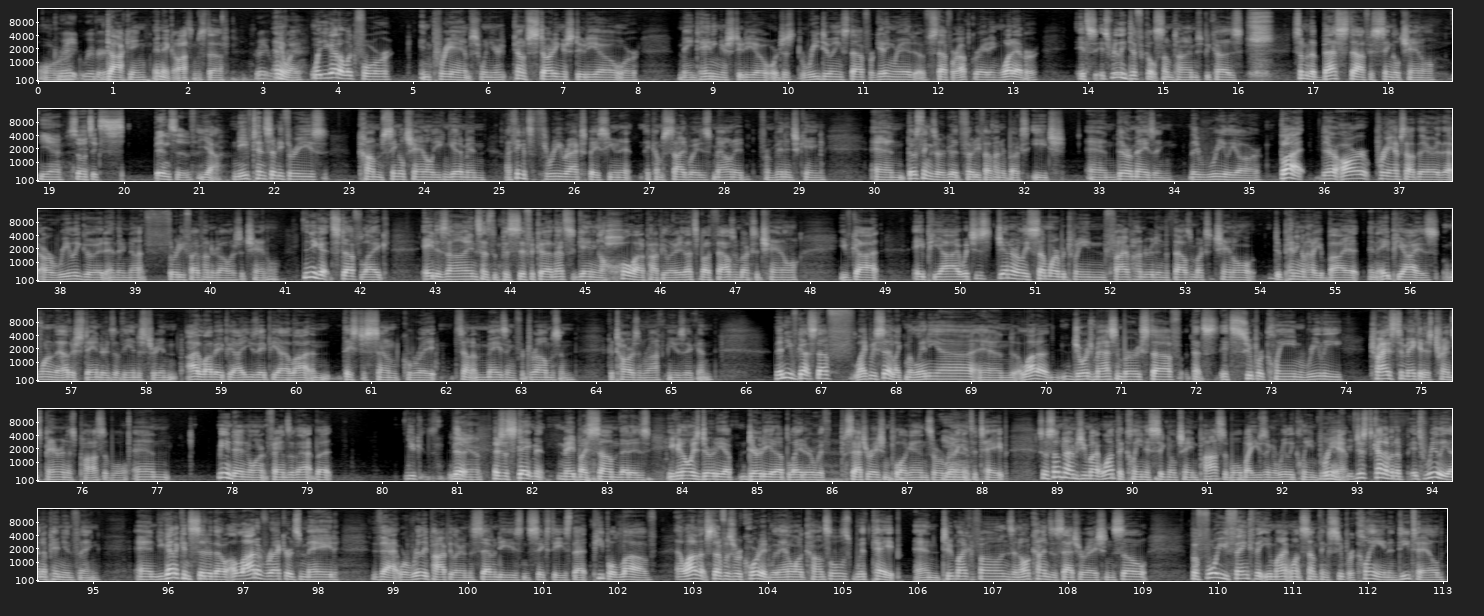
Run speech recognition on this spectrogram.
or Great River. Daking. They make awesome stuff. Great River. Anyway, what you got to look for in preamps when you're kind of starting your studio or maintaining your studio or just redoing stuff or getting rid of stuff or upgrading, whatever. It's it's really difficult sometimes because some of the best stuff is single channel. Yeah, so it's expensive. Yeah, Neve 1073s come single channel. You can get them in. I think it's a three rack space unit. They come sideways mounted from Vintage King, and those things are a good thirty five hundred bucks each, and they're amazing. They really are. But there are preamps out there that are really good, and they're not thirty five hundred dollars a channel. Then you get stuff like A Designs has the Pacifica, and that's gaining a whole lot of popularity. That's about a thousand bucks a channel. You've got API, which is generally somewhere between 500 and a 1000 bucks a channel depending on how you buy it. And API is one of the other standards of the industry and I love API. I use API a lot and they just sound great. Sound amazing for drums and guitars and rock music and then you've got stuff like we said, like Millennia and a lot of George Massenburg stuff. That's it's super clean. Really tries to make it as transparent as possible. And me and Daniel aren't fans of that, but you there, Yeah. there's a statement made by some that is you can always dirty up dirty it up later with saturation plugins or running it to tape. So sometimes you might want the cleanest signal chain possible by using a really clean preamp. you- Just kind of an it's really an opinion thing. And you got to consider though a lot of records made that were really popular in the 70s and 60s that people love. A lot of that stuff was recorded with analog consoles with tape and tube microphones and all kinds of saturation. So before you think that you might want something super clean and detailed,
